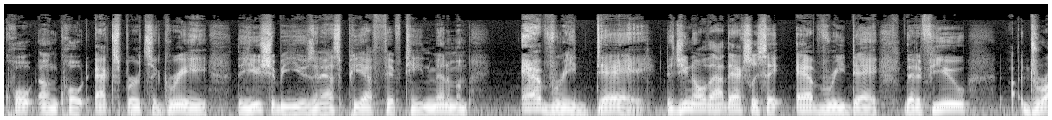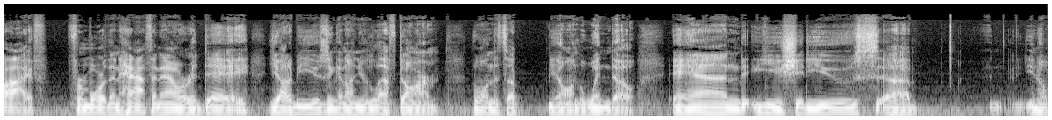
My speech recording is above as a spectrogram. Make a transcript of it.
quote unquote experts agree that you should be using SPF 15 minimum every day. Did you know that? They actually say every day that if you drive for more than half an hour a day, you ought to be using it on your left arm, the one that's up, you know, on the window, and you should use, uh, you know,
